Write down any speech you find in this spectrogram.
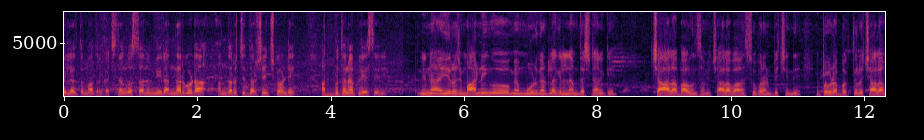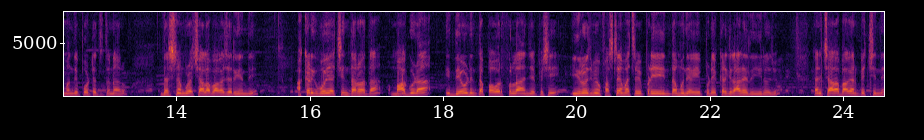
పిల్లలతో మాత్రం ఖచ్చితంగా వస్తాను. మీరందరూ కూడా అందరు వచ్చి దర్శించుకోండి. అద్భుతమైన ప్లేస్ ఇది. నిన్న ఈరోజు మార్నింగ్ మేము మూడు గంటలకు వెళ్ళినాం దర్శనానికి. చాలా బాగుంది స్వామి చాలా బాగుంది సూపర్ అనిపించింది. ఇప్పుడు కూడా భక్తులు చాలామంది పోటెత్తుతున్నారు. దర్శనం కూడా చాలా బాగా జరిగింది. అక్కడికి పోయి వచ్చిన తర్వాత మాకు కూడా ఈ దేవుడు ఇంత పవర్ఫుల్లా అని చెప్పేసి ఈరోజు మేము ఫస్ట్ టైం వచ్చిన. ఇప్పుడు ఇంతకుముందు ఇప్పుడు ఎక్కడికి రాలేదు ఈరోజు కానీ చాలా బాగా అనిపించింది.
